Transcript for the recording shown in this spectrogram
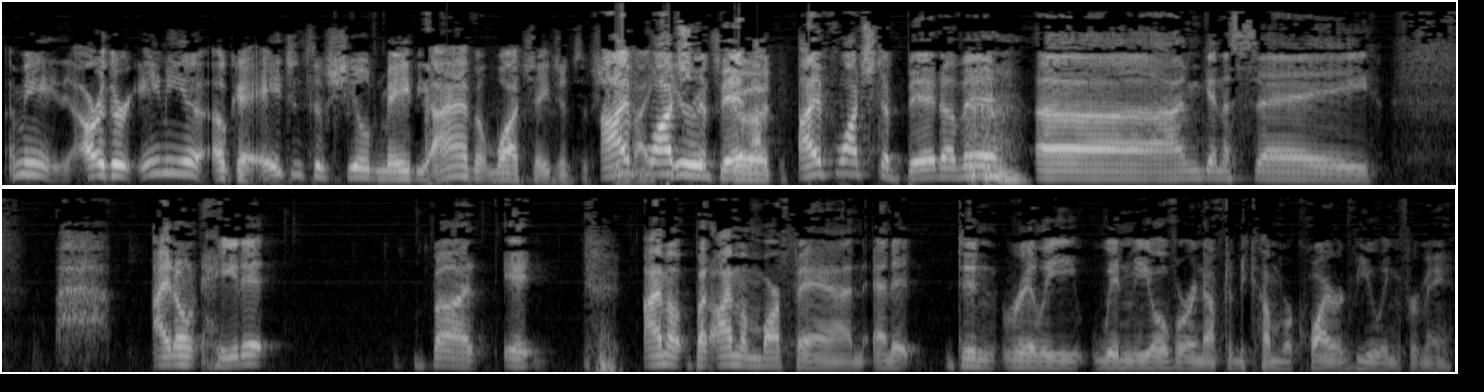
I mean, are there any, okay, Agents of S.H.I.E.L.D. maybe, I haven't watched Agents of S.H.I.E.L.D. I've I watched a bit. good. I've watched a bit of it. Uh, I'm gonna say I don't hate it, but it. I'm a but I'm a Mar fan, and it didn't really win me over enough to become required viewing for me.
